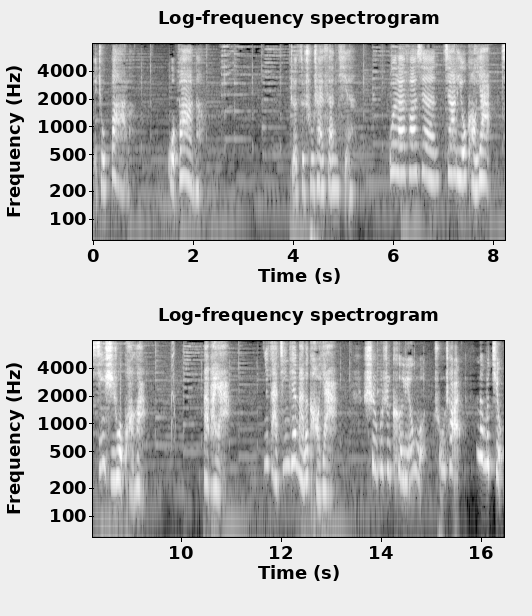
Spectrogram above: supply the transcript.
也就罢了，我爸呢？这次出差三天，归来发现家里有烤鸭，欣喜若狂啊！爸爸呀，你咋今天买了烤鸭？是不是可怜我出差那么久，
